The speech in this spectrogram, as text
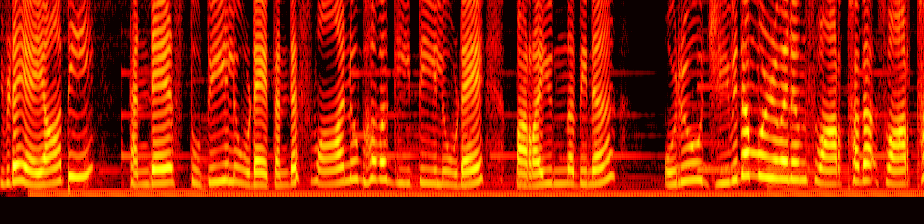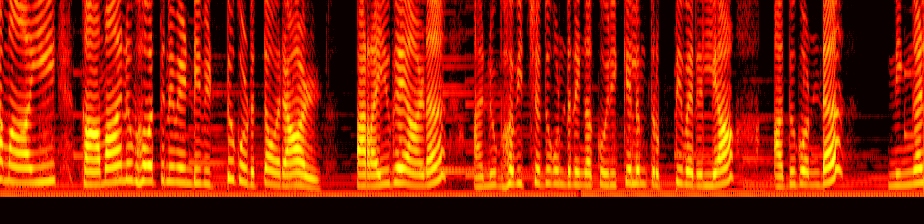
ഇവിടെ യയാതി തന്റെ സ്തുതിയിലൂടെ തന്റെ സ്വാനുഭവ ഗീതിയിലൂടെ പറയുന്നതിന് ഒരു ജീവിതം മുഴുവനും സ്വാർത്ഥത സ്വാർത്ഥമായി കാമാനുഭവത്തിന് വേണ്ടി വിട്ടുകൊടുത്ത ഒരാൾ പറയുകയാണ് അനുഭവിച്ചതുകൊണ്ട് നിങ്ങൾക്ക് ഒരിക്കലും തൃപ്തി വരില്ല. അതുകൊണ്ട് നിങ്ങൾ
